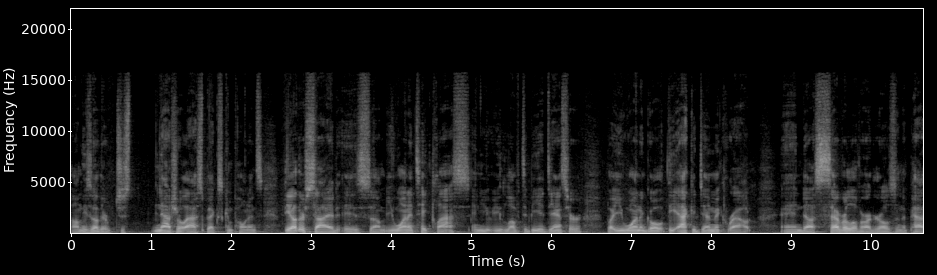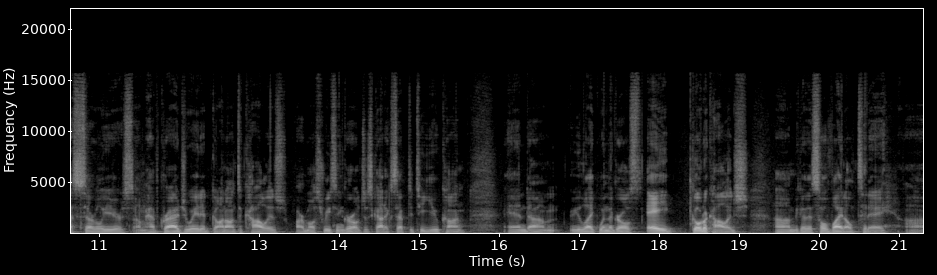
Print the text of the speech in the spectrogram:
um, these other just natural aspects components. The other side is um, you want to take class and you, you love to be a dancer, but you want to go the academic route. And uh, several of our girls in the past several years um, have graduated, gone on to college. Our most recent girl just got accepted to UConn. And um, we like when the girls, A, go to college um, because it's so vital today, uh,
